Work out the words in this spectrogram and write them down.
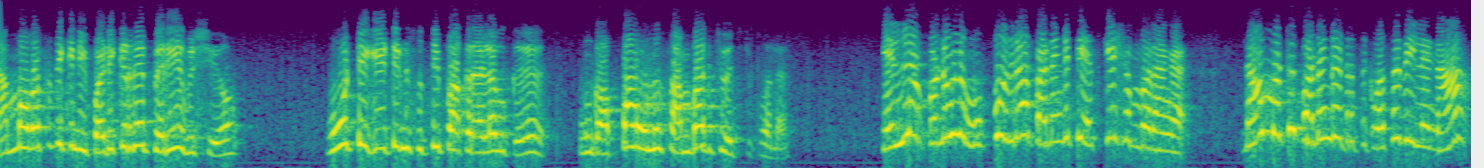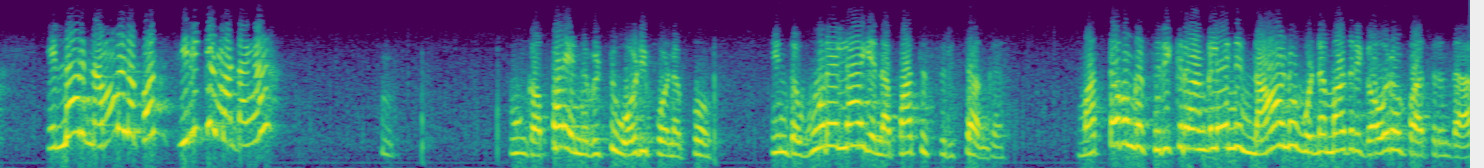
நம்ம வசதிக்கு நீ படிக்கிறதே பெரிய விஷயம். ஊட்டி கீட்டின்னு சுத்தி பாக்குற அளவுக்கு உங்க அப்பா ஒண்ணும் சம்பாதிச்சு வச்சுட்டு போல. எல்லா பொண்ணுங்களும் முப்பது ரூபா பணம் கட்டி எஸ்கேஷன் போறாங்க. நான் மட்டும் பணம் கட்டுறதுக்கு வசதி இல்லைன்னா எல்லாரும் நம்மள பார்த்து சிரிக்க மாட்டாங்க? உங்க அப்பா என்னை விட்டு ஓடி போனப்போ இந்த ஊரெல்லாம் என்ன பார்த்து சிரிச்சாங்க. மத்தவங்க சிரிக்கிறாங்களேன்னு நானும் உன்ன மாதிரி கௌரவம் பார்த்திருந்தா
